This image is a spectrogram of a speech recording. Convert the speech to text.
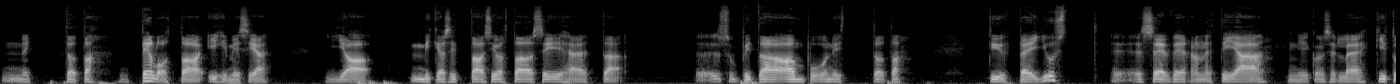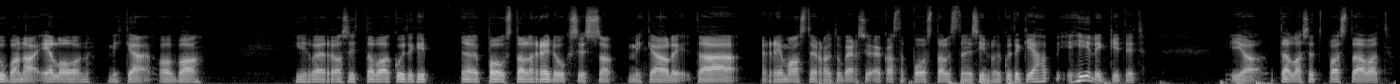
niin, tota, telottaa ihmisiä, ja mikä sitten taas johtaa siihen, että sun pitää ampua niitä tota, tyyppejä just sen verran, että jää niin kituvana eloon, mikä on vaan hirveän rasittavaa. Kuitenkin Postal Reduxissa, mikä oli tämä remasteroitu versio ekasta Postalista, niin siinä oli kuitenkin ihan hiilikitit ja tällaiset vastaavat.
